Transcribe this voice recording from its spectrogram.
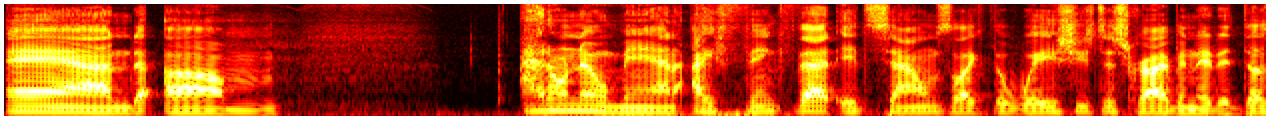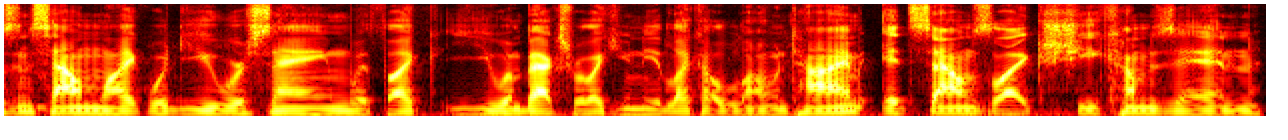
And, um, I don't know, man. I think that it sounds like the way she's describing it, it doesn't sound like what you were saying with like you and Bex were like you need like alone time. It sounds like she comes in,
